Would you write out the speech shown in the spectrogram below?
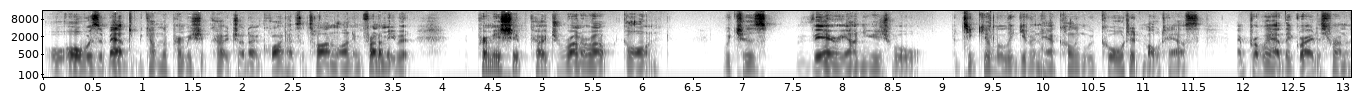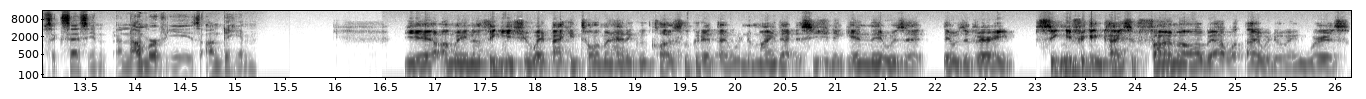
or, or was about to become the premiership coach. I don't quite have the timeline in front of me, but premiership coach, runner up, gone, which is very unusual, particularly given how Collingwood courted Malthouse and probably had their greatest run of success in a number of years under him. Yeah, I mean, I think if you went back in time and had a good close look at it, they wouldn't have made that decision again. There was a there was a very significant case of FOMO about what they were doing, whereas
